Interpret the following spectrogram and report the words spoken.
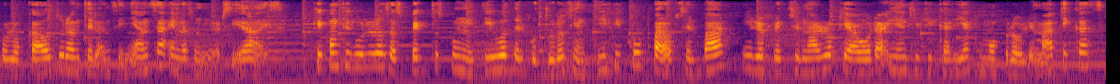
colocados durante la enseñanza en las universidades, que configura los aspectos cognitivos del futuro científico para observar y reflexionar lo que ahora identificaría como problemáticas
